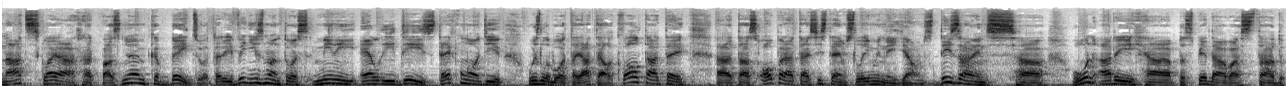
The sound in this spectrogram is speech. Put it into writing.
nācis klajā ar paziņojumu, ka beidzot arī viņi izmantos mini LEDs tehnoloģiju uzlabotai attēlu kvalitātei, tās operētāja sistēmas līmenī jauns dizains, un arī tas piedāvās tādu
